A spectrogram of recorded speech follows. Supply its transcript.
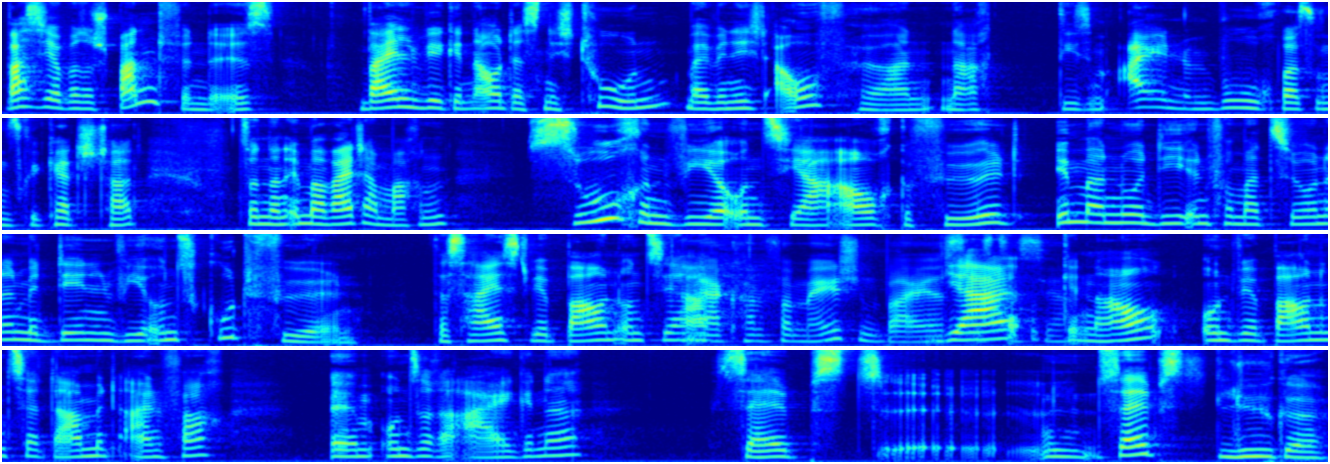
Was ich aber so spannend finde, ist, weil wir genau das nicht tun, weil wir nicht aufhören nach diesem einen Buch, was uns gecatcht hat, sondern immer weitermachen, suchen wir uns ja auch gefühlt immer nur die Informationen, mit denen wir uns gut fühlen. Das heißt, wir bauen uns ja, Ja, Confirmation Bias. ja, ist das ja. genau, und wir bauen uns ja damit einfach ähm, unsere eigene Selbst, äh, Selbstlüge,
